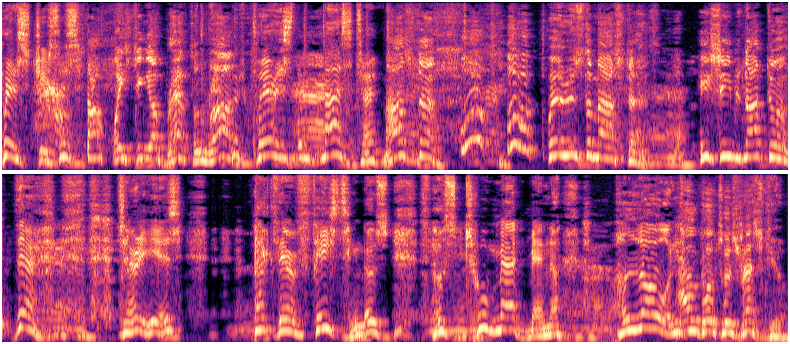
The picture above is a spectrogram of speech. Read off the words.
where's Jesus? Stop wasting your breath and run! Where is the master? Master! Where is the master? He seems not to have. There, there he is. Back there facing those, those two madmen, uh, alone. I'll go to his rescue.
